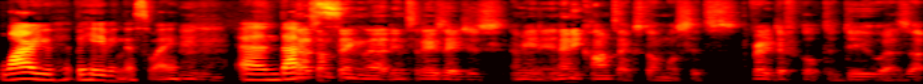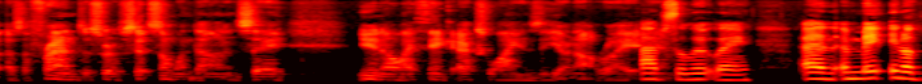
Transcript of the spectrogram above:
why are you behaving this way? Mm-hmm. And that's, That's something that in today's age is, I mean, in any context almost, it's very difficult to do as a, as a friend to sort of sit someone down and say, you know, I think X, Y, and Z are not right. Absolutely. And, and you know,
